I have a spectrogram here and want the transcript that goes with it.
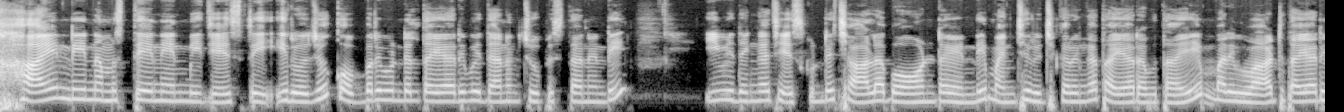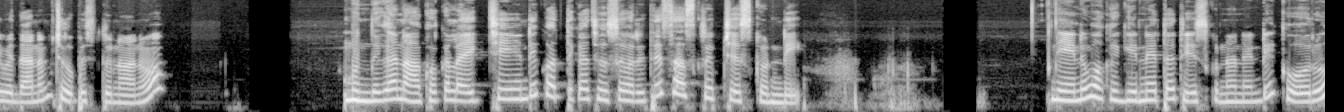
హాయ్ అండి నమస్తే. నేను మీ జయశ్రీ. ఈరోజు కొబ్బరి ఉండల తయారీ విధానం చూపిస్తానండి. ఈ విధంగా చేసుకుంటే చాలా బాగుంటాయండి. మంచి రుచికరంగా తయారవుతాయి. మరి వాటి తయారీ విధానం చూపిస్తున్నాను. ముందుగా నాకు ఒక లైక్ చేయండి. కొత్తగా చూసేవారైతే సబ్స్క్రైబ్ చేసుకోండి. నేను ఒక గిన్నెతో తీసుకున్నానండి కోరు.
